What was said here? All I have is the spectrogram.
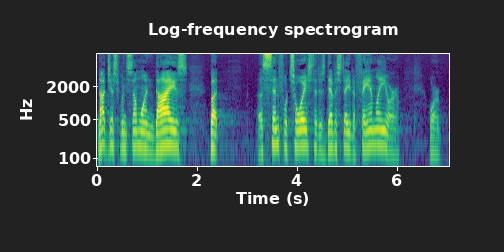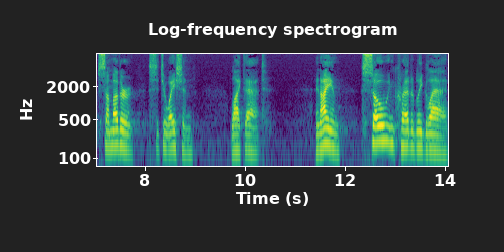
Not just when someone dies, but a sinful choice that has devastated a family or, or some other situation like that. And I am so incredibly glad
